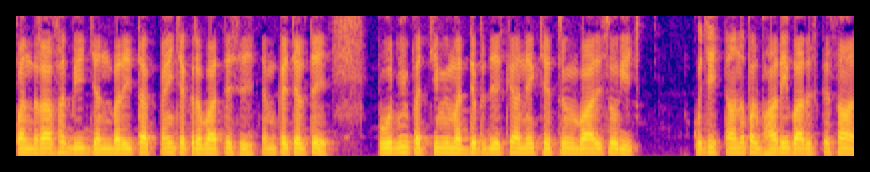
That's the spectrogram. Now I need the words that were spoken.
पंद्रह से बीस जनवरी तक कई चक्रवाती सिस्टम के चलते पूर्वी, पश्चिमी मध्य प्रदेश के अनेक क्षेत्रों में बारिश होगी। कुछ स्थानों पर भारी बारिश के साथ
